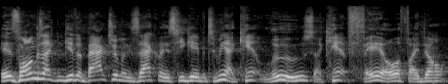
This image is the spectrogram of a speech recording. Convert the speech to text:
as long as I can give it back to him exactly as he gave it to me, I can't lose, I can't fail if I don't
